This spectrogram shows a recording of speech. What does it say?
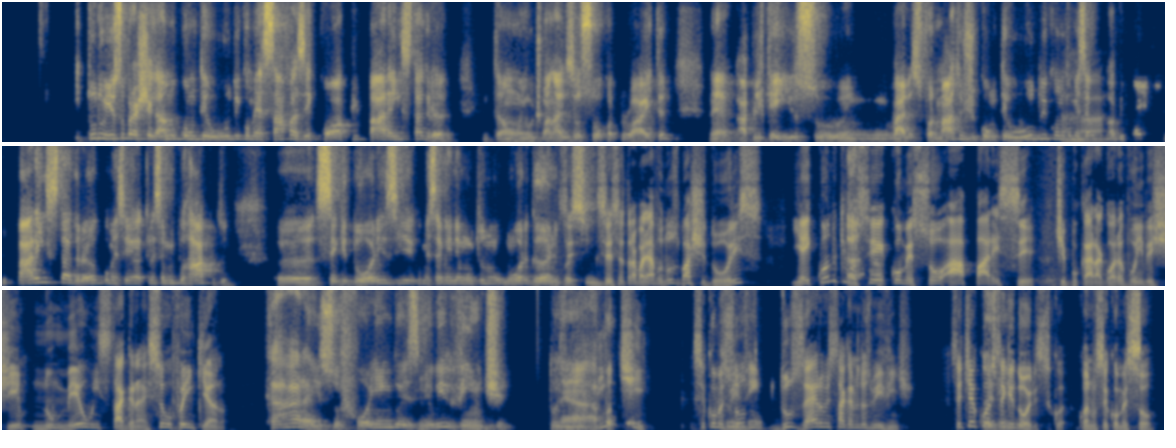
E tudo isso para chegar no conteúdo e começar a fazer copy para Instagram. Então, em última análise, eu sou copywriter, né? Apliquei isso em vários formatos de conteúdo e quando uhum. comecei a aplicar para Instagram, comecei a crescer muito rápido. Uh, seguidores e comecei a vender muito no, no orgânico. Você, assim. você trabalhava nos bastidores e aí, quando que você começou a aparecer? Tipo, cara, agora eu vou investir no meu Instagram. Isso foi em que ano? Cara, isso foi em 2020. 2020? Né? Você começou 2020. do zero no Instagram em 2020. Você tinha quantos 2020. seguidores quando você começou?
